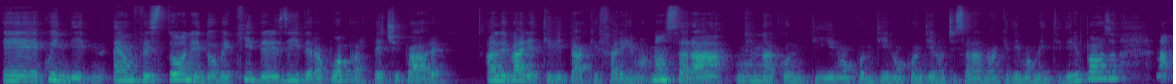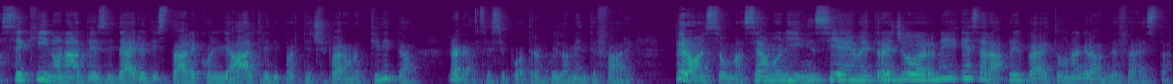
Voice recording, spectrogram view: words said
e quindi è un festone dove chi desidera può partecipare alle varie attività che faremo. Non sarà un continuo, continuo, continuo, ci saranno anche dei momenti di riposo, ma se chi non ha desiderio di stare con gli altri, di partecipare a un'attività, ragazzi, si può tranquillamente fare. Però insomma siamo lì insieme tre giorni e sarà, ripeto, una grande festa.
